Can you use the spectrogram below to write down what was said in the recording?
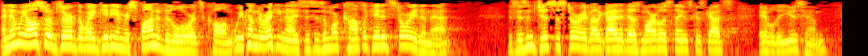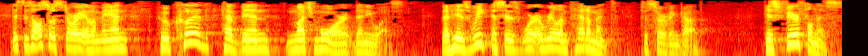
And then we also observe the way Gideon responded to the Lord's call. And we've come to recognize this is a more complicated story than that. This isn't just a story about a guy that does marvelous things because God's able to use him. This is also a story of a man who could have been much more than he was. That his weaknesses were a real impediment to serving God. His fearfulness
